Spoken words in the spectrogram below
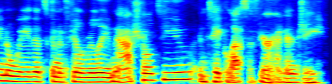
in a way that's going to feel really natural to you and take less of your energy.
